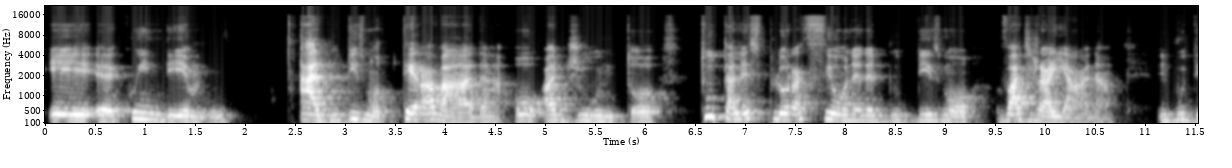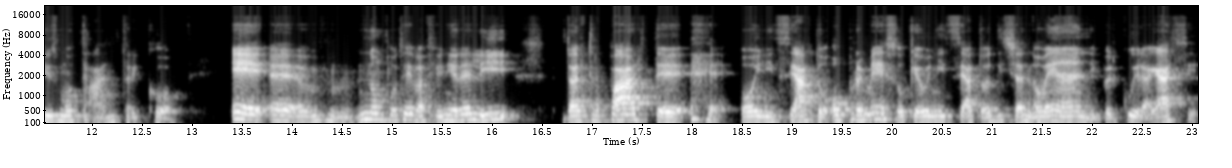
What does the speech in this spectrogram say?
e eh, quindi mm, al buddismo Theravada ho aggiunto tutta l'esplorazione del buddismo vajrayana, il buddismo tantrico e eh, non poteva finire lì. D'altra parte eh, ho iniziato, ho premesso che ho iniziato a 19 anni, per cui ragazzi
